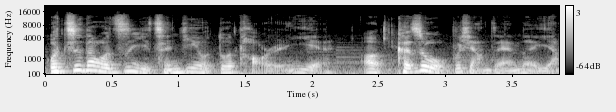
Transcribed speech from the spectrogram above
我知道我自己曾经有多讨人厌。哦，可是我不想再那样。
